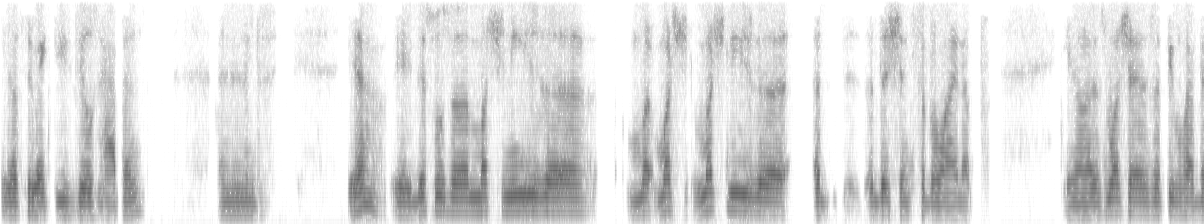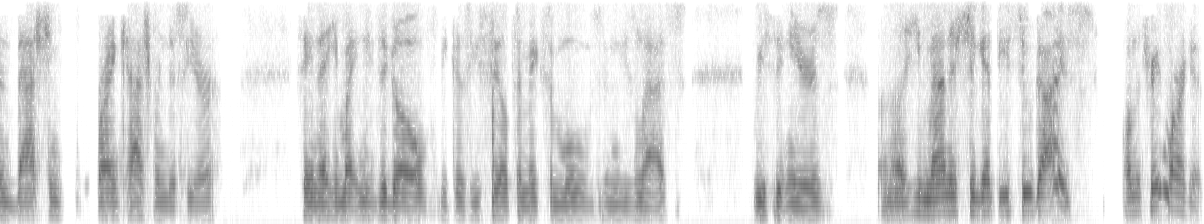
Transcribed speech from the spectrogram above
you know, to make these deals happen. And yeah, this was a much needed, uh, much much needed uh, addition to the lineup. You know, as much as uh, people have been bashing Brian Cashman this year, saying that he might need to go because he failed to make some moves in these last recent years, uh, he managed to get these two guys on the trade market.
